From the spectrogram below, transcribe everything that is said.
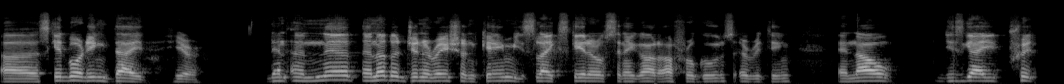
Uh, skateboarding died here. Then another another generation came. It's like skater of Senegal, Afro Goons, everything, and now this guy pre-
